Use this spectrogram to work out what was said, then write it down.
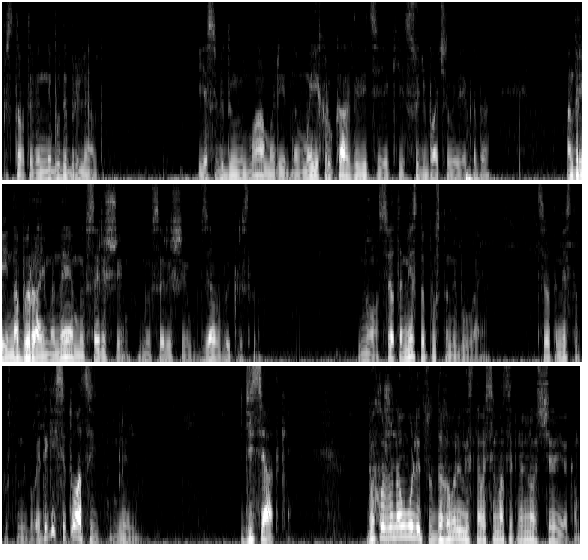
Представте, він не буде брилянтом. Я собі думаю, мама рідна, в моїх руках дивіться, які судьба чоловіка, да? Андрій, набирай мене, ми все рішимо. Ми все рішимо. Взяв, викреслив. Но святе місто пусто не буває. Святе місто пусто не буває. І таких ситуацій, блін, десятки. Виходжу на вулицю, договорились на 18.00 з чоловіком.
